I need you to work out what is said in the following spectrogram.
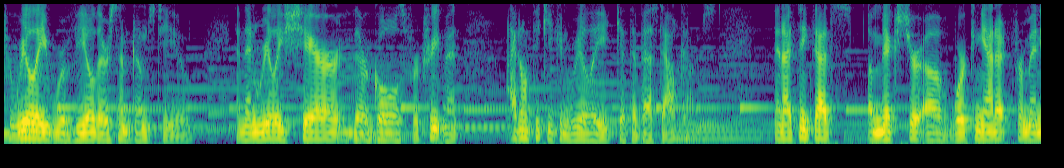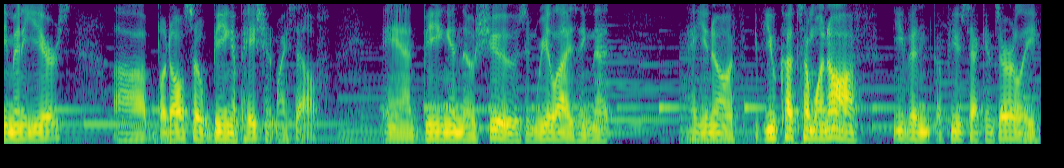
to really reveal their symptoms to you and then really share their goals for treatment, I don't think you can really get the best outcomes. And I think that's a mixture of working at it for many, many years, uh, but also being a patient myself and being in those shoes and realizing that, hey, you know, if, if you cut someone off even a few seconds early,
